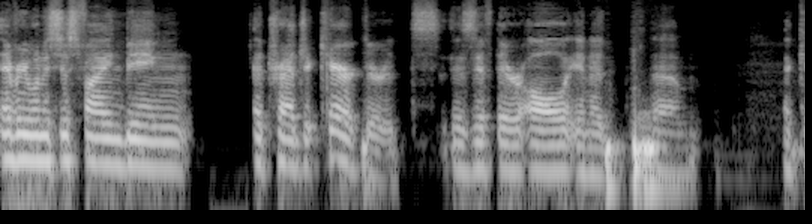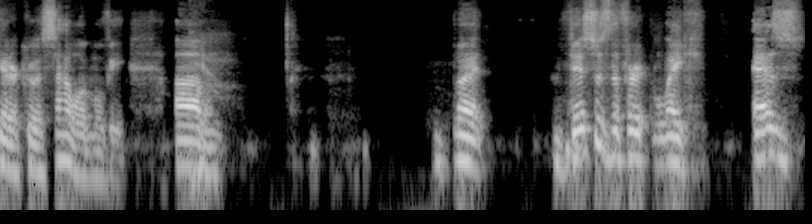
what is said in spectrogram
everyone is just fine being a tragic character. It's as if they're all in a um Akira Kurosawa movie. Um but this was the first like as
